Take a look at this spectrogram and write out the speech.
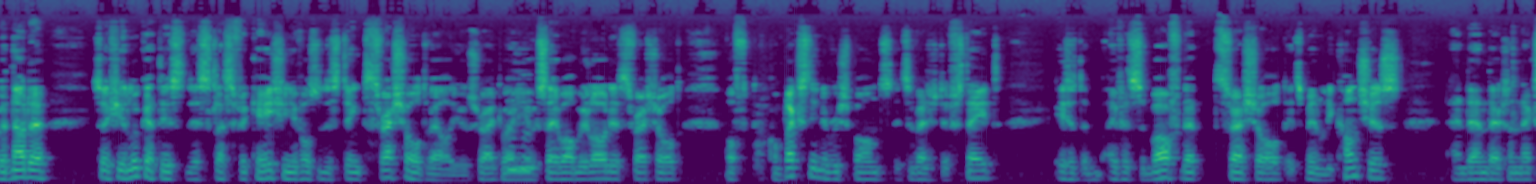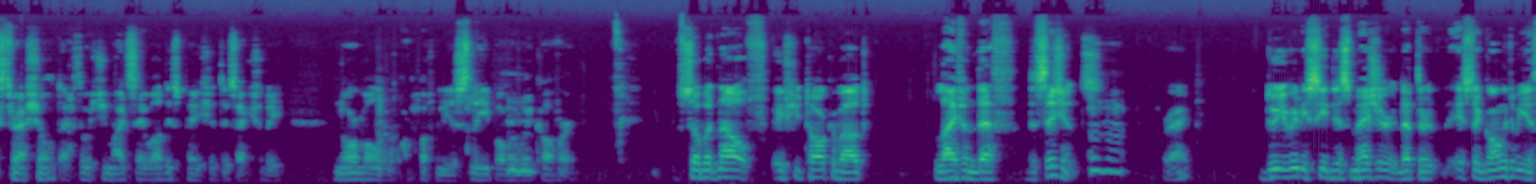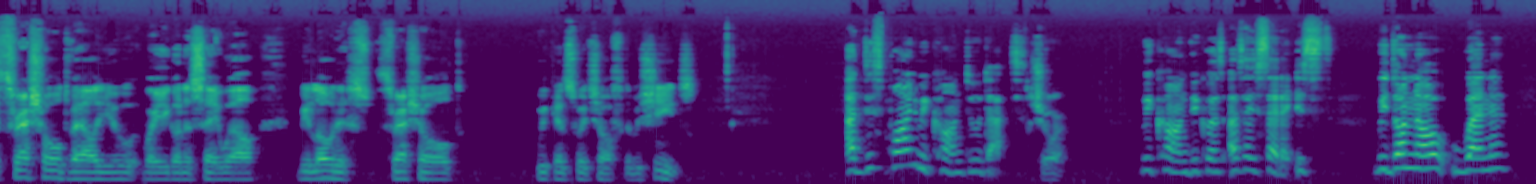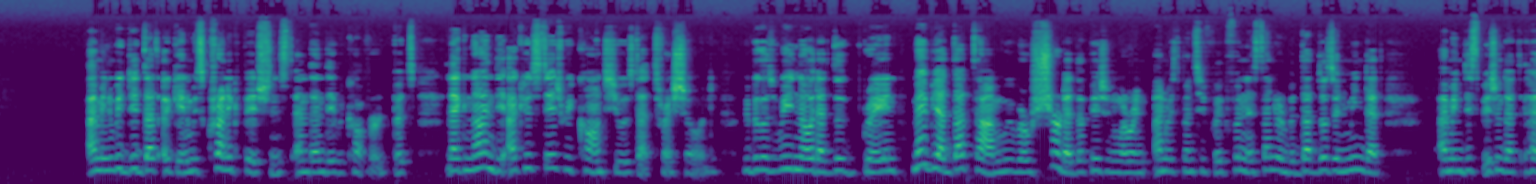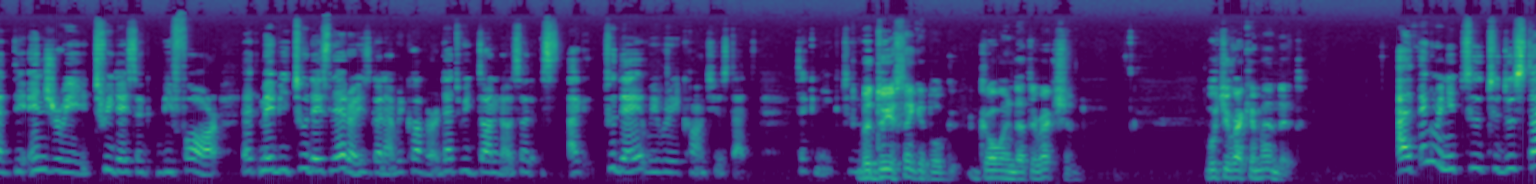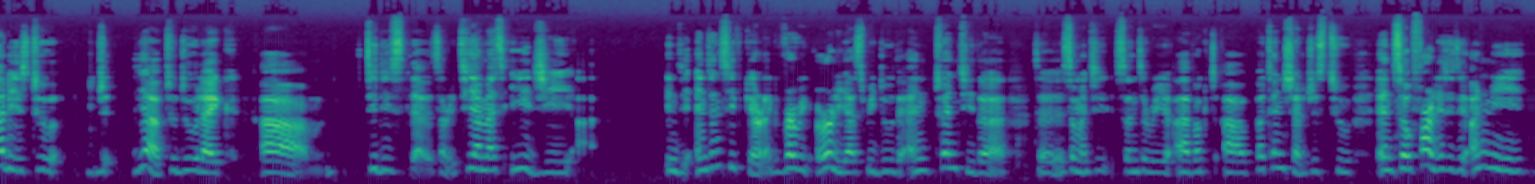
But now the so if you look at this this classification, you have also distinct threshold values, right? Where mm-hmm. you say, well, below this threshold of complexity in the response, it's a vegetative state is it if it's above that threshold, it's minimally conscious, and then there's a next threshold after which you might say, well, this patient is actually normal or possibly asleep or will mm-hmm. recover. So, but now if you talk about life and death decisions, mm-hmm. right? Do you really see this measure that there is there going to be a threshold value where you're going to say, well, below this threshold, we can switch off the machines? At this point we can't do that sure we can't because as i said it's we don't know when i mean we did that again with chronic patients and then they recovered but like now in the acute stage we can't use that threshold because we know that the brain maybe at that time we were sure that the patient were in unresponsive wakefulness syndrome but that doesn't mean that I mean, this patient that had the injury three days before, that maybe two days later is gonna recover. That we don't know. So I, today we really can't use that technique too. But do you think it will go in that direction? Would you recommend it? I think we need to, to do studies to, yeah, to do like um, TD, uh, sorry, TMS EEG uh, in the intensive care, like very early as we do the N20, the, the somatosensory evoked uh, potential, just to, and so far this is the only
